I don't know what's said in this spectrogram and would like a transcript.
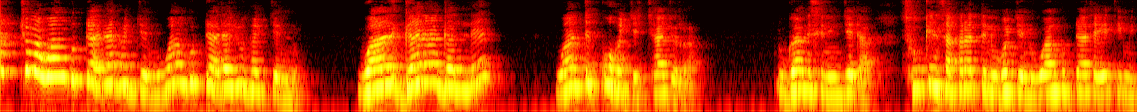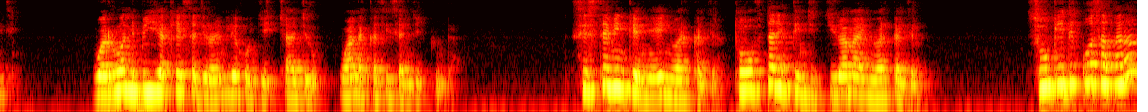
achuma waan guddaadhaan hojjennu waan guddaadhaan hojjennu waan ganaa gallee waan xiqqoo hojjechaa jirra. Dhugaan isiniin jedha suuqiin safaratti nu hojjennu waan guddaa ta'eeti miti. Warroonni biyya keessa jiranillee hojjechaa jiru waan akkasiisan jechuudha. Siistemiin keenya eenyu harka jira? Tooftan ittiin jijjiiramaa eenyu harka jira? Suuqii xiqqoo safaraa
